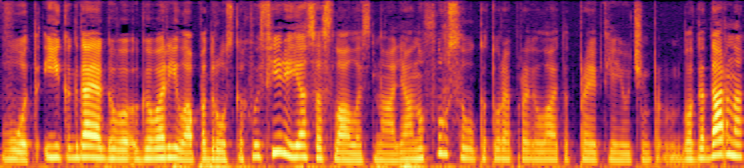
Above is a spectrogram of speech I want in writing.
Вот. И когда я гов- говорила о подростках в эфире, я сослалась на Лиану Фурсову, которая провела этот проект, я ей очень пр- благодарна.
